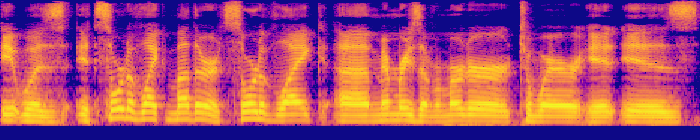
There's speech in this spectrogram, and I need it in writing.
it was. It's sort of like Mother. It's sort of like uh, Memories of a Murder, to where it is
